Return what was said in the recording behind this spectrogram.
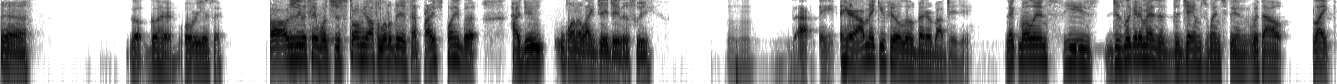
Yeah. Go go ahead. What were you gonna say? Uh, I was just gonna say what's just throwing me off a little bit is that price point, but I do want to like JJ this week. Mm-hmm. uh, here, I'll make you feel a little better about JJ. Nick Mullens, he's just look at him as a, the Jameis Winston without like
